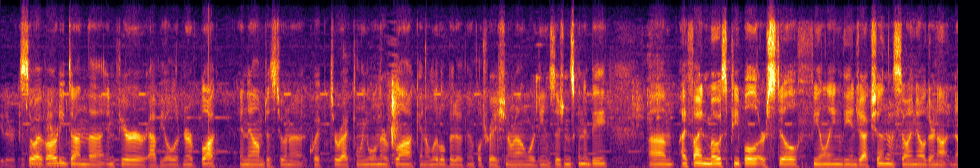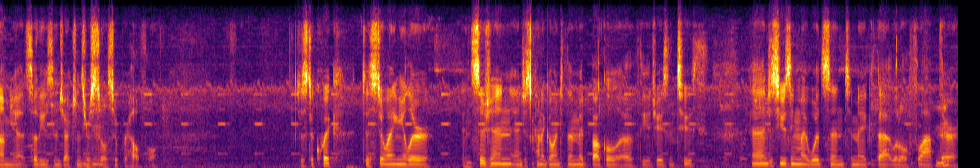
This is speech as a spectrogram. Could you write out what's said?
either. 'cause So I've already done the inferior alveolar nerve block, and now I'm just doing a quick direct lingual nerve block and a little bit of infiltration around where the incision's going to be. Um, I find most people are still feeling the injections, so I know they're not numb yet. So these injections are Mhm. still super helpful. Just a quick distoangular incision and just kind of going to the mid buccal of the adjacent tooth, and just using my Woodson to make that little flap Mhm. there,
